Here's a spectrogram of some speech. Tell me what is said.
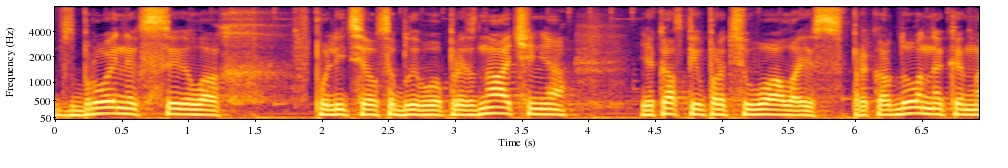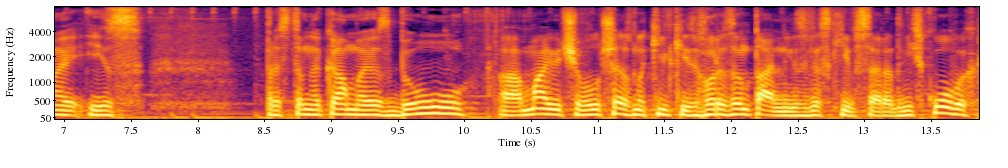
в Збройних силах, в поліції особливого призначення, яка співпрацювала із прикордонниками, із представниками СБУ, А, Маючи величезну кількість горизонтальних зв'язків серед військових,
